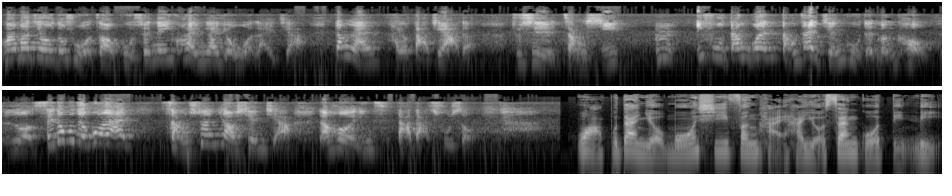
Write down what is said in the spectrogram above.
妈妈最后都是我照顾，所以那一块应该由我来夹。当然还有打架的，就是长媳，嗯，一副当官挡在捡骨的门口，就是说谁都不准过来，长孙要先夹，然后因此大打出手。哇！不但有摩西分海，还有三国鼎立，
